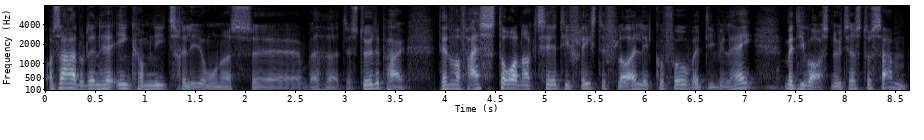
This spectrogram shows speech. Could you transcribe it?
Og så har du den her 1,9 trillioners øh, hvad hedder det, støttepakke. Den var faktisk stor nok til, at de fleste fløje lidt kunne få, hvad de ville have, men de var også nødt til at stå sammen.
